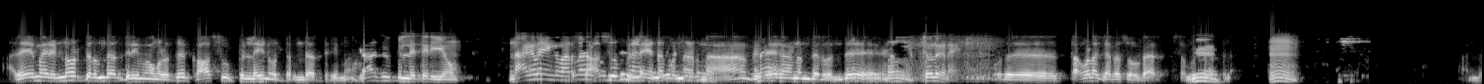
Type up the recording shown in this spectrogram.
அதே மாதிரி இன்னொருத்தர் இருந்தார் தெரியுமா உங்களுக்கு? காசு பிள்ளைன்னு ஒருத்தர் இருந்தார் தெரியுமா? காசு பிள்ளை தெரியும். நாங்களே எங்க வரலாம் காசு பிள்ளை என்ன பண்ணாருன்னா விவேகானந்தர் வந்து சொல்லுங்கண்ணே. ஒரு தவளை கதை சொல்றாரு சமுதாயத்துல ம். அந்த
